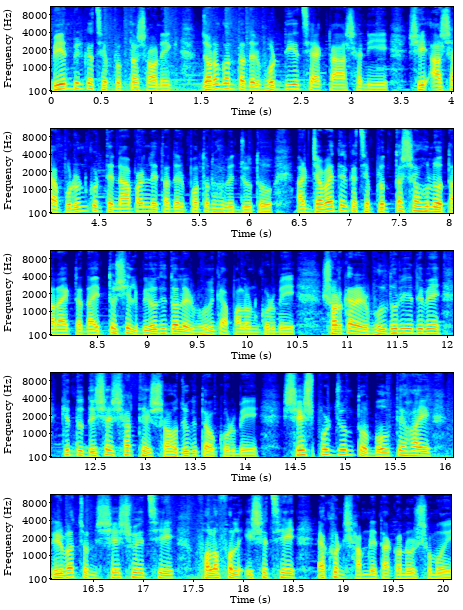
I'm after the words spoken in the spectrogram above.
বিএনপির কাছে প্রত্যাশা অনেক। জনগণ তাদের ভোট দিয়েছে একটা আশা নিয়ে। সেই আশা পূরণ করতে না পারলে তাদের পতন হবে দ্রুত। আর জামায়াতের কাছে প্রত্যাশা হলো, তারা একটা দায়িত্বশীল বিরোধী দলের ভূমিকা পালন করবে, সরকারের ভুল ধরিয়ে দেবে, কিন্তু দেশের স্বার্থে সহযোগিতাও করবে। শেষ পর্যন্ত বলতে হয়, নির্বাচন শেষ হয়েছে, ফলাফল এসেছে, এখন সামনে তাকানোর সময়।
